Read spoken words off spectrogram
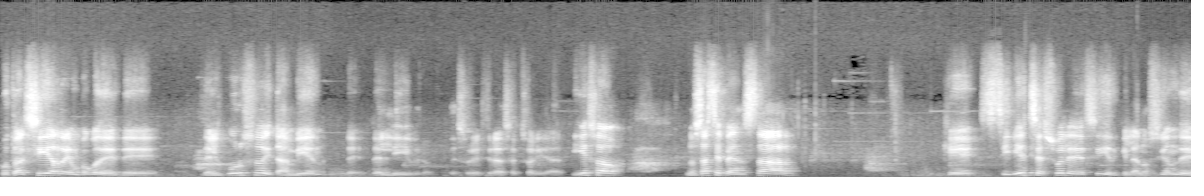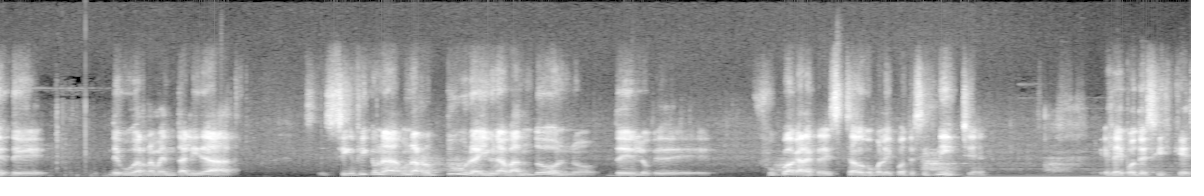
justo al cierre un poco de, del curso y también del libro de sobre la historia de la sexualidad. Y eso nos hace pensar que si bien se suele decir que la noción de, de gubernamentalidad significa una, una, ruptura y un abandono de lo que Foucault ha caracterizado como la hipótesis Nietzsche. Es la hipótesis que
